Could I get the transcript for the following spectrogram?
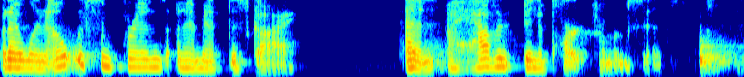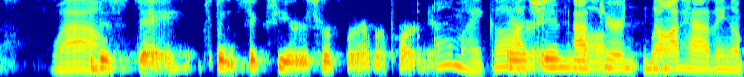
But I went out with some friends and I met this guy and I haven't been apart from him since. Wow. To this day, it's been six years. Her forever partner. Oh my gosh! After love. not having a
